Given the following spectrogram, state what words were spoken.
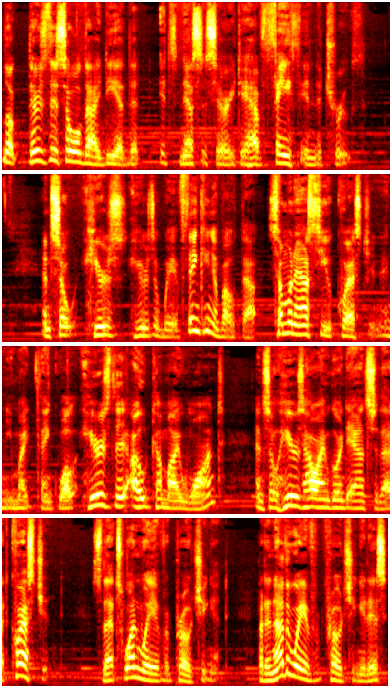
look, there's this old idea that it's necessary to have faith in the truth. And so here's, here's a way of thinking about that. Someone asks you a question, and you might think, well, here's the outcome I want, and so here's how I'm going to answer that question. So that's one way of approaching it. But another way of approaching it is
